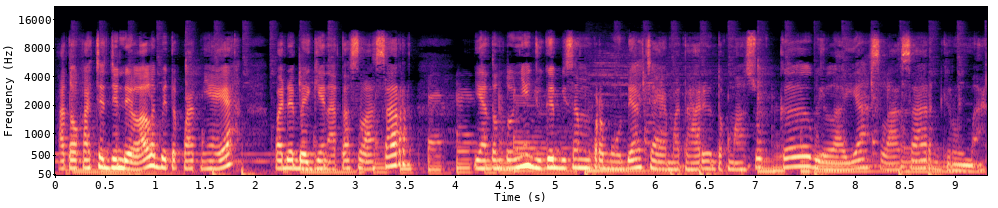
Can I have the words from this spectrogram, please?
atau kaca jendela lebih tepatnya ya pada bagian atas selasar yang tentunya juga bisa mempermudah cahaya matahari untuk masuk ke wilayah selasar di rumah.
